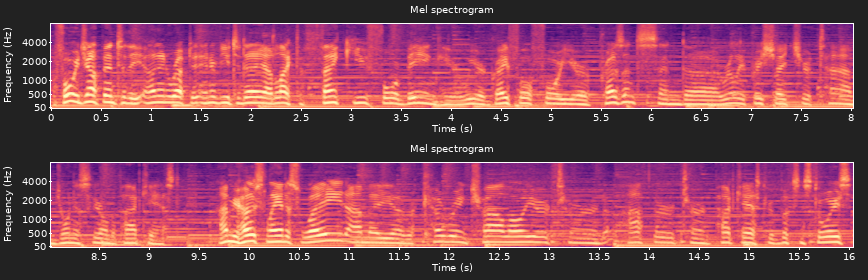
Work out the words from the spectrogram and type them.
Before we jump into the uninterrupted interview today, I'd like to thank you for being here. We are grateful for your presence and uh, really appreciate your time Join us here on the podcast. I'm your host, Landis Wade. I'm a, uh, recovering trial lawyer turned author turned podcaster of books and stories.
